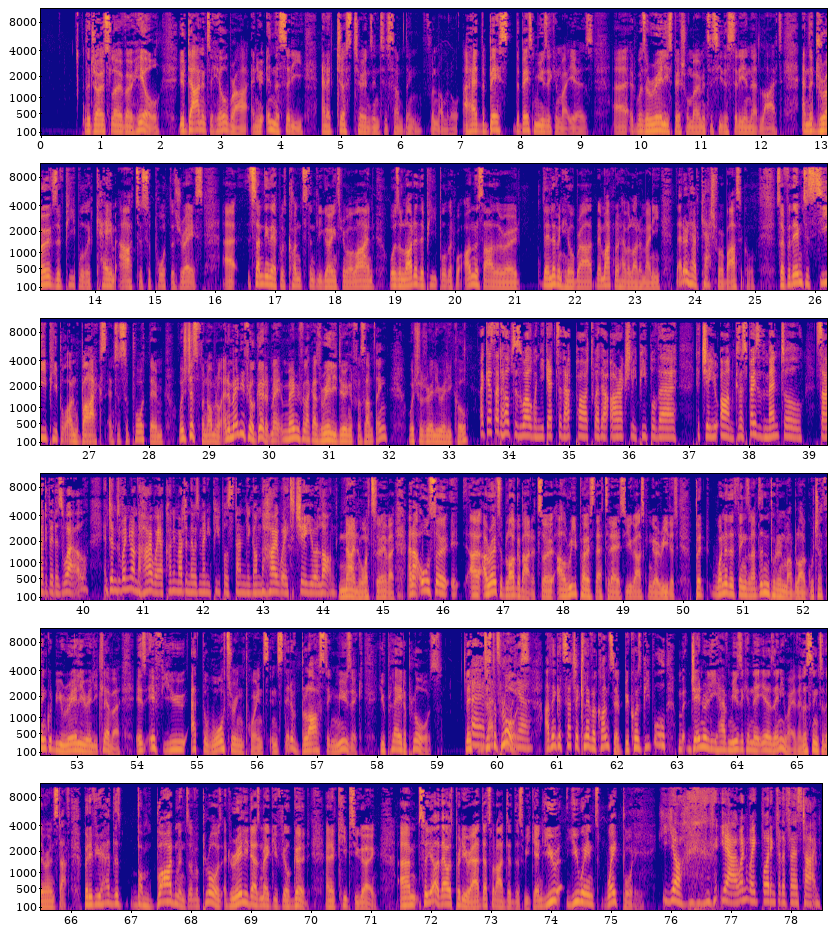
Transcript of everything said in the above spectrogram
the Joe Slovo Hill, you're down into Hillbrow and you're in the city and it just turns into something phenomenal. I had the best, the best music in my ears. Uh, it was a really special moment to see the city in that light and the droves of people that came out to support this race. Uh, something that was constantly going through my mind was a lot of the people that were on the side of the road they live in Hillbrow. They might not have a lot of money. They don't have cash for a bicycle. So for them to see people on bikes and to support them was just phenomenal. And it made me feel good. It made, it made me feel like I was really doing it for something, which was really, really cool. I guess that helps as well when you get to that part where there are actually people there to cheer you on. Because I suppose the mental side of it as well, in terms of when you're on the highway, I can't imagine there was many people standing on the highway to cheer you along. None whatsoever. And I also, I, I wrote a blog about it, so I'll repost that today so you guys can go read it. But one of the things, and I didn't put in my blog, which I think would be really, really clever, is if you, at the watering points, instead of blasting music, you played applause. Let, Oh, just applause. cool, yeah. I think it's such a clever concept because people generally have music in their ears anyway. They're listening to their own stuff. But if you had this bombardment of applause, it really does make you feel good and it keeps you going. Um, so yeah, that was pretty rad. That's what I did this weekend. You, you went wakeboarding. Yeah, yeah, I went wakeboarding for the first time.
